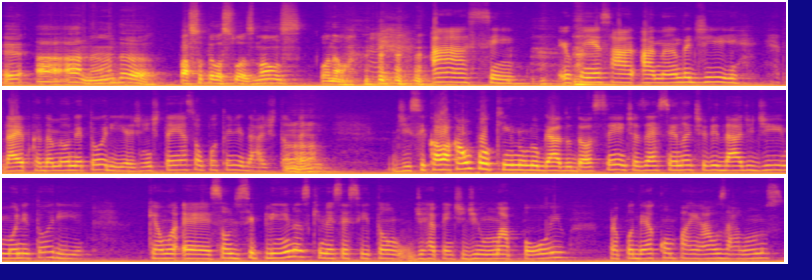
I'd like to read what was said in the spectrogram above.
É, a, a Ananda passou pelas suas mãos ou não? ah, sim. Eu conheço a Ananda de, da época da monitoria. A gente tem essa oportunidade também. Uhum de se colocar um pouquinho no lugar do docente, exercendo atividade de monitoria, que é uma, é, são disciplinas que necessitam, de repente, de um apoio para poder acompanhar os alunos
